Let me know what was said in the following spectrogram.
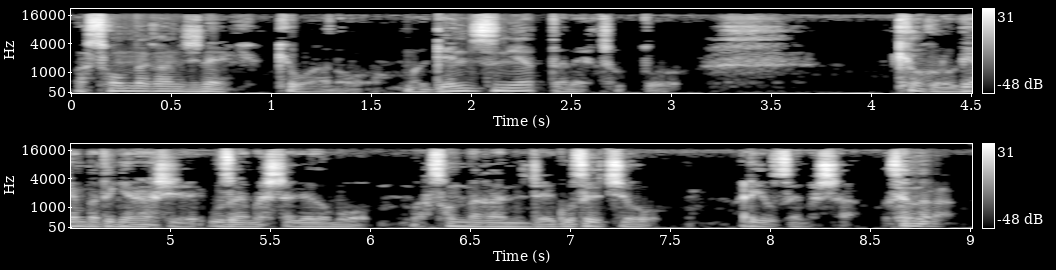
まあ、そんな感じね、今日はあの、まあ、現実にあったね、ちょっと、恐怖の現場的な話でございましたけども、まあそんな感じでご清聴ありがとうございました。さよなら。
